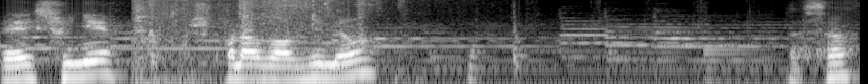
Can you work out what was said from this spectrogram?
Eh, souvenir, je crois l'avoir vu, non? Pas ça?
